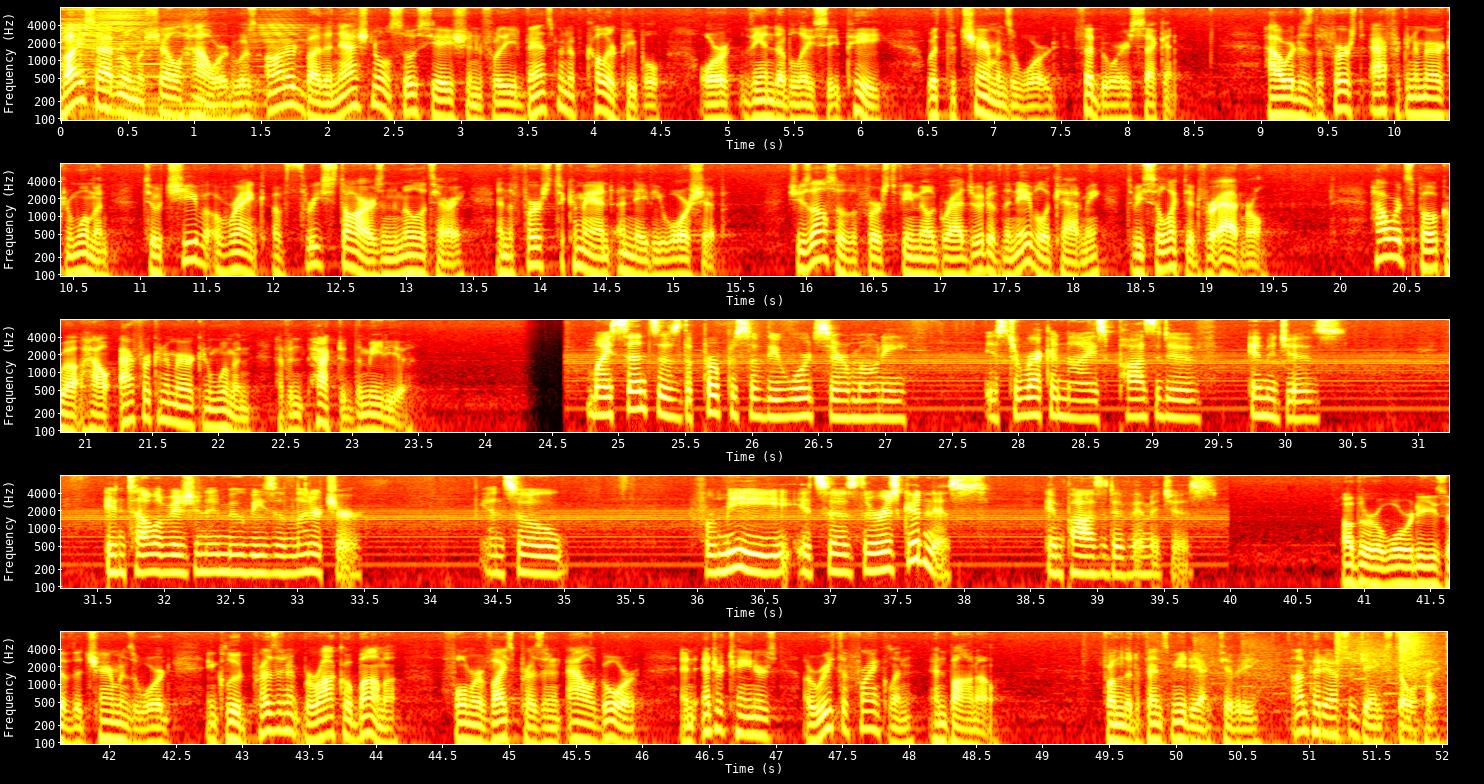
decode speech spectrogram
Vice Admiral Michelle Howard was honored by the National Association for the Advancement of Colored People, or the NAACP, with the Chairman's Award, February 2nd. Howard is the first African-American woman to achieve a rank of three stars in the military and the first to command a Navy warship. She is also the first female graduate of the Naval Academy to be selected for Admiral. Howard spoke about how African-American women have impacted the media. My sense is the purpose of the award ceremony is to recognize positive images in television, in movies, and literature. And so for me, it says there is goodness in positive images. Other awardees of the Chairman's Award include President Barack Obama, former Vice President Al Gore, and entertainers Aretha Franklin and Bono. From the Defense Media Activity, I'm Petty Officer James Stolpek.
